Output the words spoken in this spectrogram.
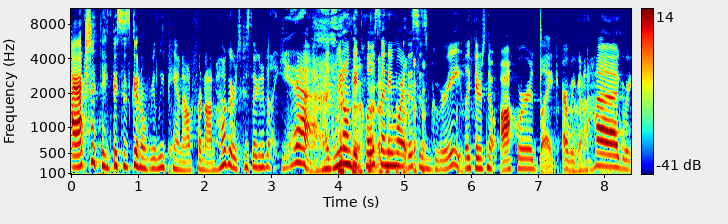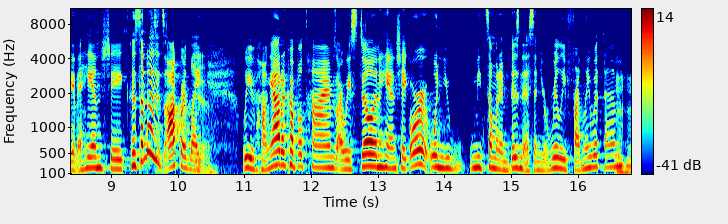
I actually think this is gonna really pan out for non-huggers because they're gonna be like, yeah, like we don't get close anymore. This is great. Like there's no awkward. Like, are we gonna hug? Are we gonna handshake? Because sometimes it's awkward. Like. Yeah. We've hung out a couple times. Are we still in handshake? Or when you meet someone in business and you're really friendly with them, Mm-hmm.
